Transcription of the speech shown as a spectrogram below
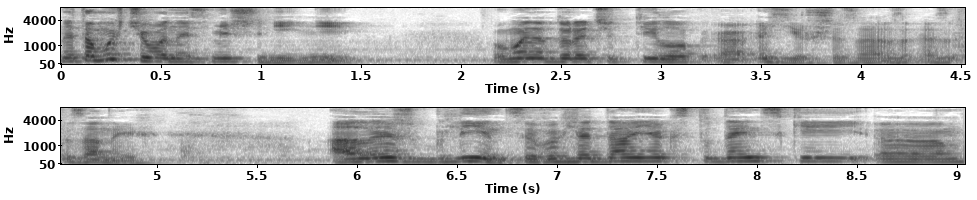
Не тому, що вони смішні, ні. У мене, до речі, тіло е, гірше за, за, за них. Але ж, блін, це виглядає як студентський е,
